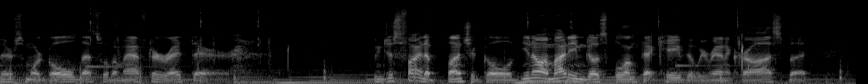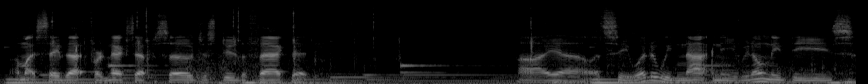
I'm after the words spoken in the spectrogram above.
there's some more gold. That's what I'm after right there. We can just find a bunch of gold. You know, I might even go spelunk that cave that we ran across, but I might save that for next episode just due to the fact that I, uh, let's see, what do we not need? We don't need these.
